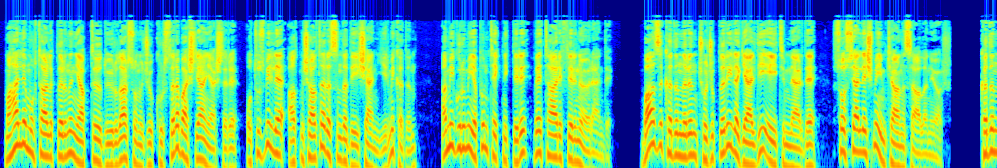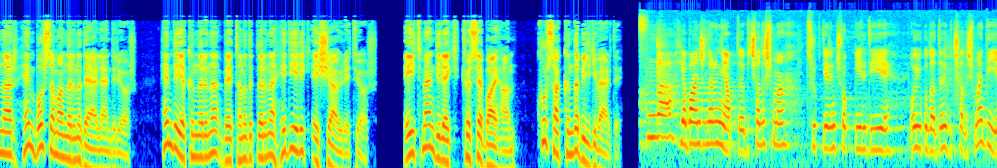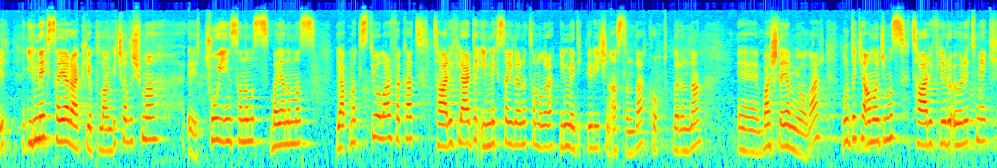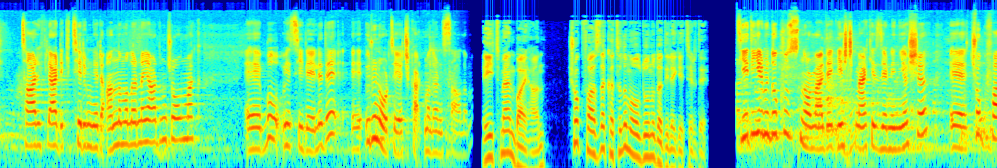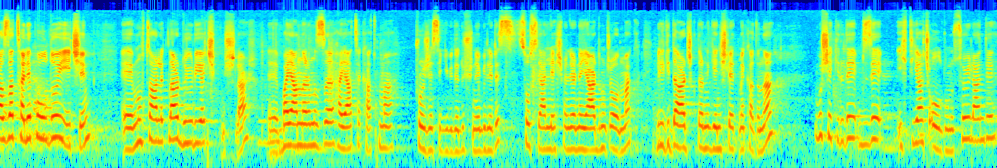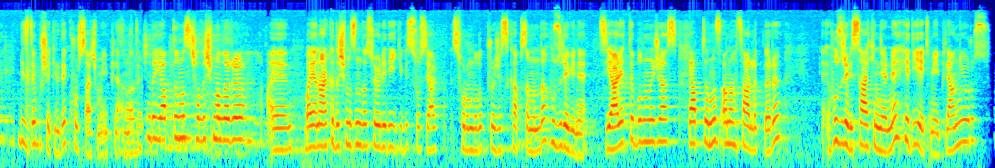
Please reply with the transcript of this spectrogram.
Mahalle muhtarlıklarının yaptığı duyurular sonucu kurslara başlayan yaşları 31 ile 66 arasında değişen 20 kadın, amigurumi yapım teknikleri ve tariflerini öğrendi. Bazı kadınların çocuklarıyla geldiği eğitimlerde sosyalleşme imkanı sağlanıyor. Kadınlar hem boş zamanlarını değerlendiriyor, hem de yakınlarına ve tanıdıklarına hediyelik eşya üretiyor. Eğitmen Dilek Köse Bayhan, kurs hakkında bilgi verdi. Aslında yabancıların yaptığı bir çalışma, Türklerin çok bildiği, uyguladığı bir çalışma değil. İlmek sayarak yapılan bir çalışma. E, Çoğu insanımız, bayanımız yapmak istiyorlar fakat tariflerde ilmek sayılarını tam olarak bilmedikleri için aslında korktuklarından başlayamıyorlar. Buradaki amacımız tarifleri öğretmek, tariflerdeki terimleri anlamalarına yardımcı olmak. E, Bu vesileyle de e, ürün ortaya çıkartmalarını sağlamak. Eğitmen Bayhan, çok fazla katılım olduğunu da dile getirdi. 7-29 normalde gençlik merkezlerinin yaşı çok fazla talep olduğu için e, muhtarlıklar duyuruya çıkmışlar. E, bayanlarımızı hayata katma projesi gibi de düşünebiliriz. Sosyalleşmelerine yardımcı olmak, bilgi dağarcıklarını genişletmek adına bu şekilde bize ihtiyaç olduğunu söylendi. Biz de bu şekilde kurs açmayı planladık. Şimdi yaptığımız çalışmaları e, bayan arkadaşımızın da söylediği gibi sosyal sorumluluk projesi kapsamında huzurevine ziyarette bulunacağız. Yaptığımız anahtarlıkları e, huzurevi sakinlerine hediye etmeyi planlıyoruz.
